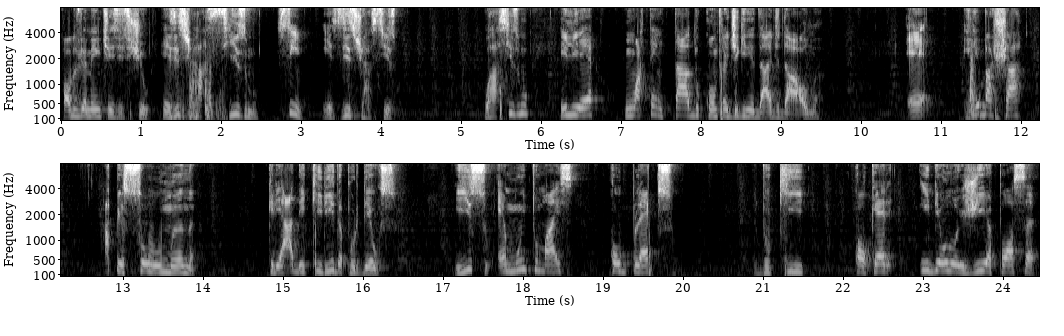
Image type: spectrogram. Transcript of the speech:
Obviamente existiu. Existe racismo? Sim, existe racismo. O racismo ele é um atentado contra a dignidade da alma. É rebaixar a pessoa humana, criada e querida por Deus. E isso é muito mais complexo do que qualquer ideologia possa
